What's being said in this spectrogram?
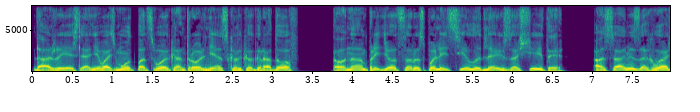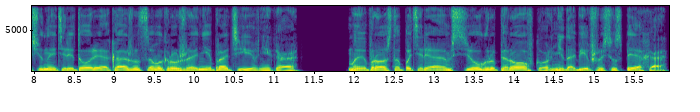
Даже если они возьмут под свой контроль несколько городов, то нам придется распылить силы для их защиты, а сами захваченные территории окажутся в окружении противника. Мы просто потеряем всю группировку, не добившись успеха».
